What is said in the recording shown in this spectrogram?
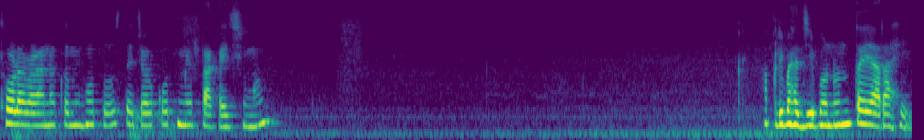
थोड्या वेळानं कमी होतोच त्याच्यावर कोथमीर टाकायची मग. आपली भाजी बनून तयार आहे.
